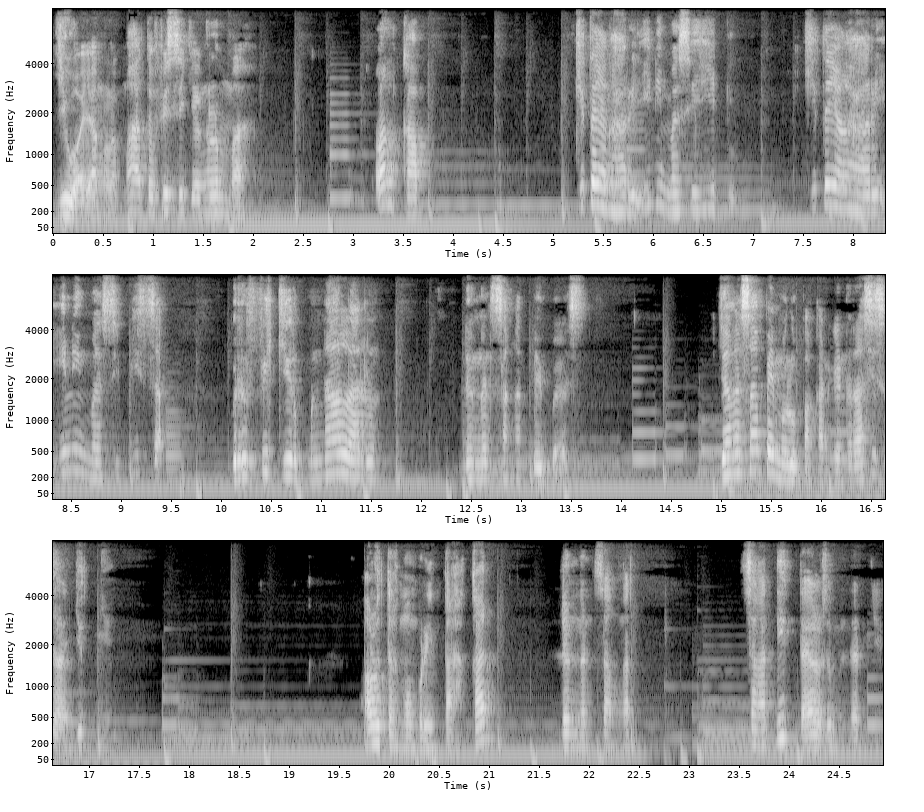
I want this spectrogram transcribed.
jiwa yang lemah atau fisik yang lemah lengkap kita yang hari ini masih hidup kita yang hari ini masih bisa berpikir menalar dengan sangat bebas, jangan sampai melupakan generasi selanjutnya. Allah telah memerintahkan dengan sangat sangat detail sebenarnya.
